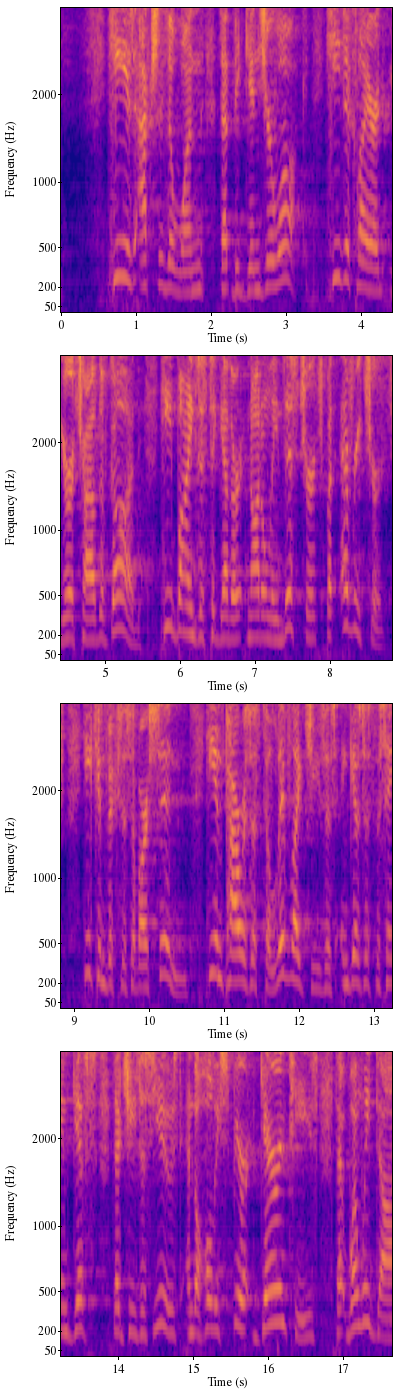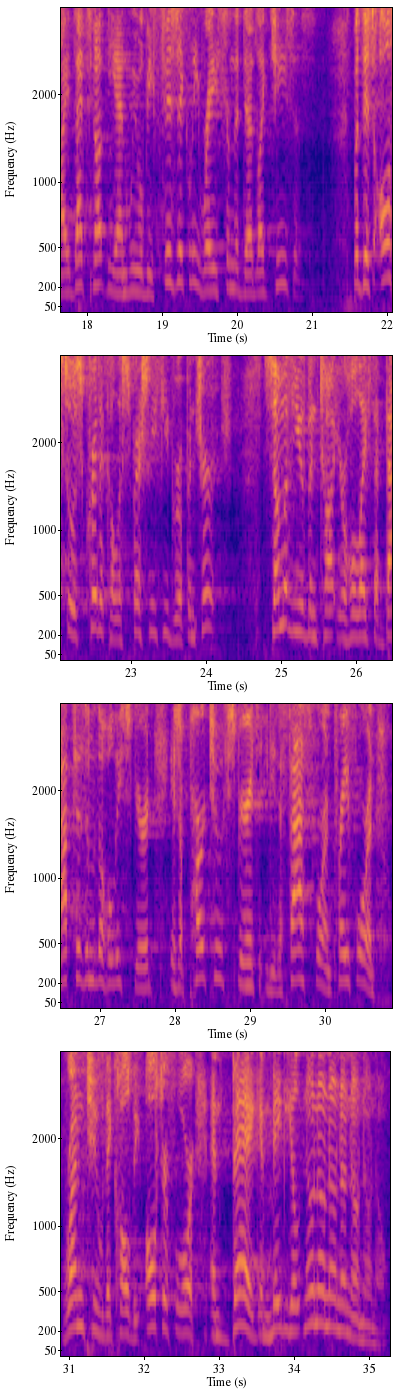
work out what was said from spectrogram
He is actually the one that begins your walk. He declared, You're a child of God. He binds us together not only in this church, but every church. He convicts us of our sin. He empowers us to live like Jesus and gives us the same gifts that Jesus used. And the Holy Spirit guarantees that when we die, that's not the end. We will be physically raised from the dead like Jesus. But this also is critical, especially if you grew up in church. Some of you have been taught your whole life that baptism of the Holy Spirit is a part two experience that you need to fast for and pray for and run to, they call the altar for, and beg, and maybe he'll. No, no, no, no, no, no, no.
